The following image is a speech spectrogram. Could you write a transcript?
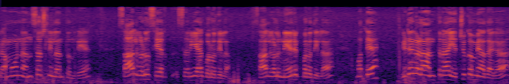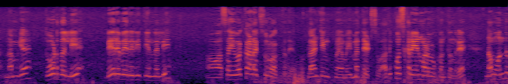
ಕ್ರಮವನ್ನು ಅನುಸರಿಸಲಿಲ್ಲ ಅಂತಂದರೆ ಸಾಲುಗಳು ಸೇರ್ ಸರಿಯಾಗಿ ಬರೋದಿಲ್ಲ. ಸಾಲುಗಳು ನೇರಕ್ಕೆ ಬರೋದಿಲ್ಲ. ಮತ್ತು ಗಿಡಗಳ ಅಂತರ ಹೆಚ್ಚು ಕಮ್ಮಿ ಆದಾಗ ನಮಗೆ ತೋಟದಲ್ಲಿ ಬೇರೆ ಬೇರೆ ರೀತಿಯಲ್ಲಿ ಅಸಹ್ಯವ ಕಾಣಕ್ಕೆ ಶುರು ಆಗ್ತದೆ ಪ್ಲಾಂಟಿಂಗ್ ಮೆಥಡ್ಸು ಅದಕ್ಕೋಸ್ಕರ ಏನು ಮಾಡಬೇಕು ಅಂತಂದರೆ ನಾವು ಒಂದು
